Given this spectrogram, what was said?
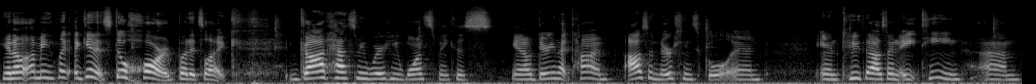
you know, I mean, like again, it's still hard, but it's like God has me where He wants me because you know during that time I was in nursing school and in 2018 um,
